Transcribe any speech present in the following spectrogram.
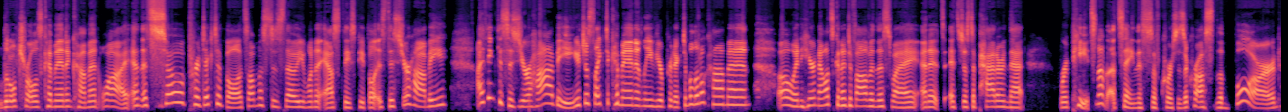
Little trolls come in and comment why. And it's so predictable. It's almost as though you want to ask these people, is this your hobby? I think this is your hobby. You just like to come in and leave your predictable little comment. Oh, and here now it's going to devolve in this way. And it's it's just a pattern that repeats. Not saying this, of course, is across the board,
